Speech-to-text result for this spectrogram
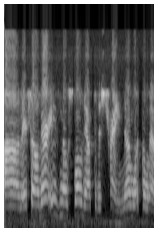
Um, and so there is no slowdown to this train, none whatsoever.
